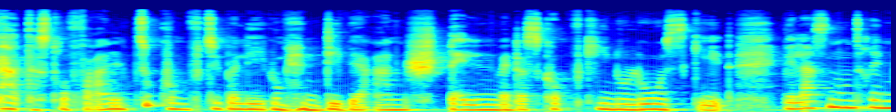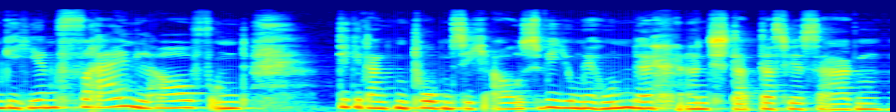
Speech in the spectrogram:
katastrophalen Zukunftsüberlegungen, die wir anstellen, wenn das Kopfkino losgeht. Wir lassen unserem Gehirn freien Lauf und die Gedanken toben sich aus wie junge Hunde, anstatt dass wir sagen,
